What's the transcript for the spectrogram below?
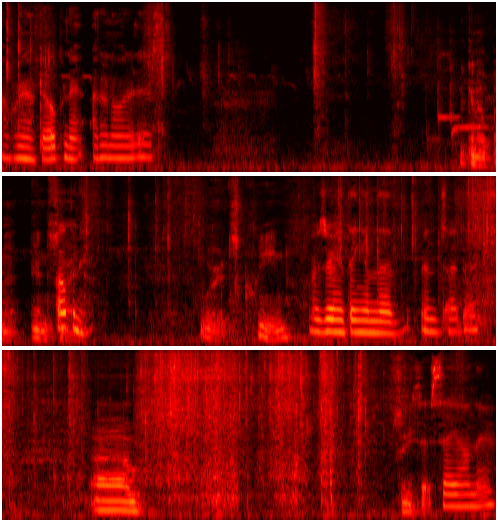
Oh, we're gonna have to open it. I don't know what it is. We can open it inside. Open it. Where it's clean. Is there anything in the inside there? Um, see, Does it say on there?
